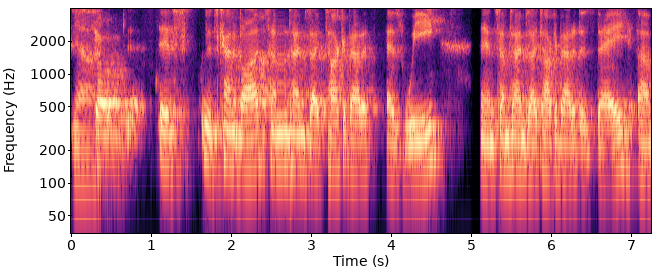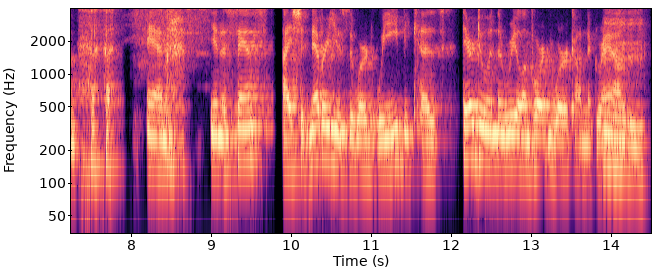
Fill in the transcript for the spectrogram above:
yeah. So it's it's kind of odd. Sometimes I talk about it as we, and sometimes I talk about it as they. Um, and in a sense, I should never use the word we because they're doing the real important work on the ground. Mm.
